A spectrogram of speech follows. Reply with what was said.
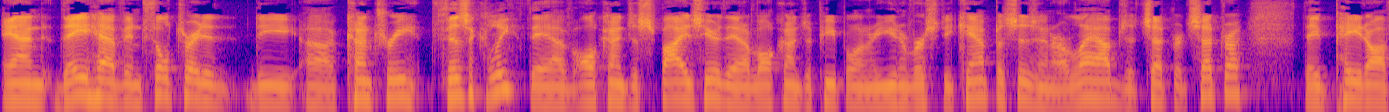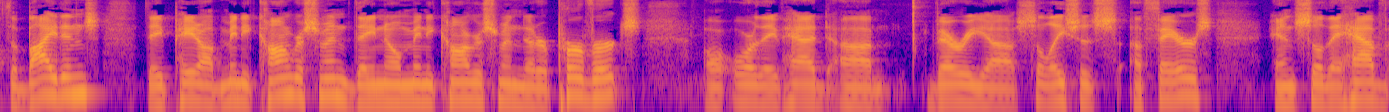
and they have infiltrated the uh, country physically. They have all kinds of spies here. They have all kinds of people on our university campuses, in our labs, et cetera, et cetera. They've paid off the Bidens. They've paid off many congressmen. They know many congressmen that are perverts, or, or they've had um, very uh, salacious affairs. And so they have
